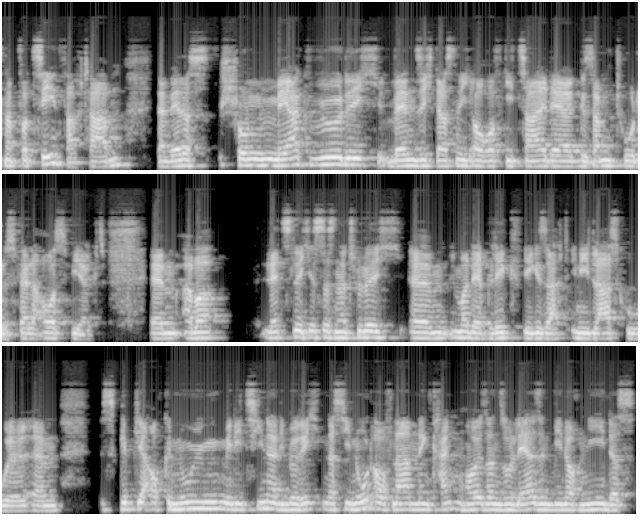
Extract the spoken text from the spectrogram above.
knapp verzehnfacht haben, dann wäre das schon merkwürdig, wenn sich das nicht auch auf die Zahl der Gesamttodesfälle auswirkt. Ähm, aber letztlich ist es natürlich ähm, immer der Blick, wie gesagt, in die Glaskugel. Ähm, es gibt ja auch genügend Mediziner, die berichten, dass die Notaufnahmen in Krankenhäusern so leer sind wie noch nie, dass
